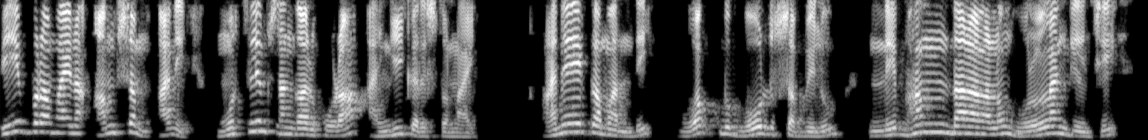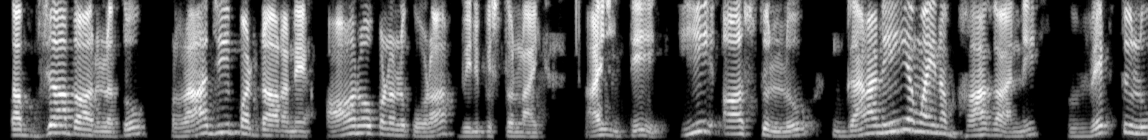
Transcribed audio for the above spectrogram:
తీవ్రమైన అంశం అని ముస్లిం సంఘాలు కూడా అంగీకరిస్తున్నాయి. అనేక మంది వక్ఫ్ బోర్డు సభ్యులు నిబంధనలను ఉల్లంఘించి కబ్జాదారులతో రాజీ పడ్డారనే ఆరోపణలు కూడా వినిపిస్తున్నాయి. అయితే ఈ ఆస్తుల్లో గణనీయమైన భాగాన్ని వ్యక్తులు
